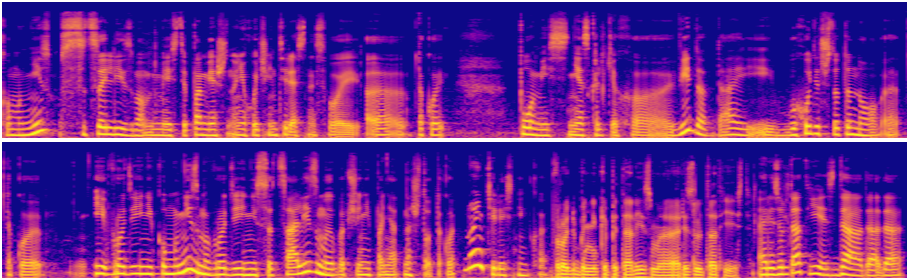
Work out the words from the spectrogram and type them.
коммунизм с социализмом вместе помешан. У них очень интересный свой а, такой помесь нескольких э, видов, да, и выходит что-то новое, такое, и вроде и не коммунизм, и вроде и не социализм, и вообще непонятно, что такое, но интересненько. Вроде бы не капитализм, а результат есть. А результат есть, да, да, да.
